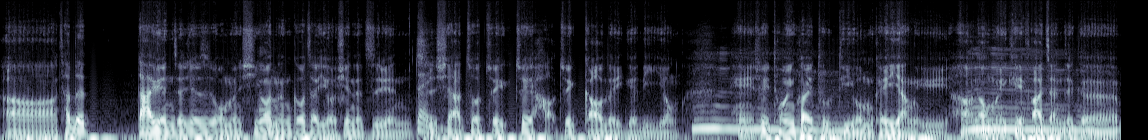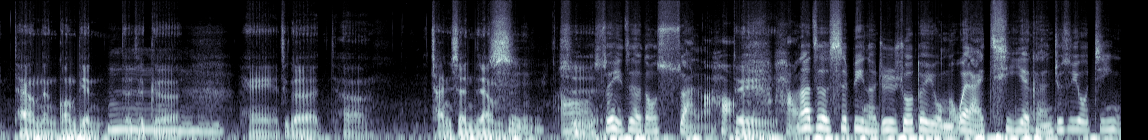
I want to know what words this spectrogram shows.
啊，它的。大原则就是我们希望能够在有限的资源之下做最最好最高的一个利用。嗯，嘿，所以同一块土地我们可以养鱼，好，那我们也可以发展这个太阳能光电的这个，嘿，这个呃。产生这样子是哦，所以这个都算了哈。对，好，那这个势必呢，就是说对于我们未来企业，可能就是又经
